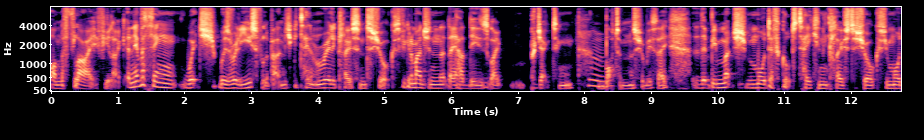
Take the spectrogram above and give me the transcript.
on the fly, if you like. And the other thing which was really useful about them is you could take them really close into shore. Because if you can imagine that they had these like projecting Hmm. bottoms, should we say, they'd be much more difficult to take in close to shore because you're more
